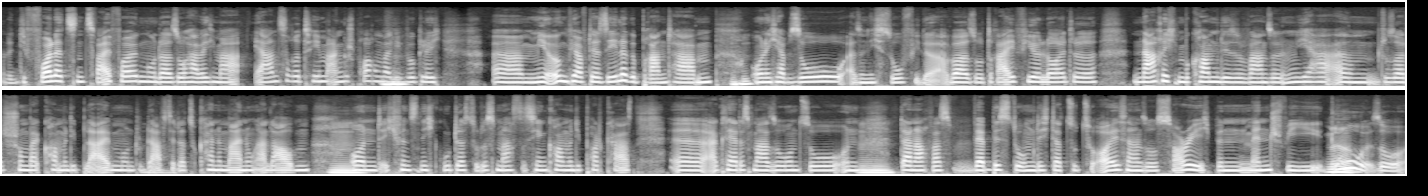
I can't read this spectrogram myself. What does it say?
oder die vorletzten zwei Folgen oder so habe ich mal ernstere Themen angesprochen, weil Mhm. die wirklich äh, mir irgendwie auf der Seele gebrannt haben. Mhm. Und ich habe so, also nicht so viele, aber so drei, vier Leute Nachrichten bekommen, die so waren so, ja, ähm, du solltest schon bei Comedy bleiben und du darfst dir dazu keine Meinung erlauben. Mhm. Und ich finde es nicht gut, dass du das machst. Das ist hier ein Comedy-Podcast. Äh, erklär das mal so und so. Und Mhm. dann auch was, wer bist du, um dich dazu zu äußern? So, sorry, ich bin ein Mensch wie Ja. du. So,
